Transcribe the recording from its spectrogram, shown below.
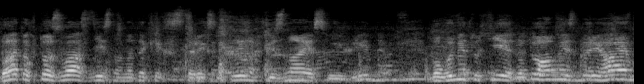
Багато хто з вас дійсно на таких старих світлинах пізнає своїх рідних, бо вони тут є. Для того ми зберігаємо.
